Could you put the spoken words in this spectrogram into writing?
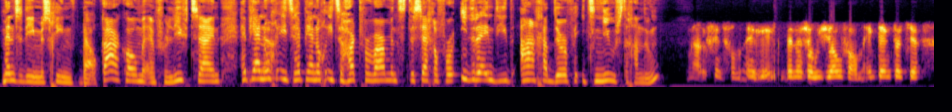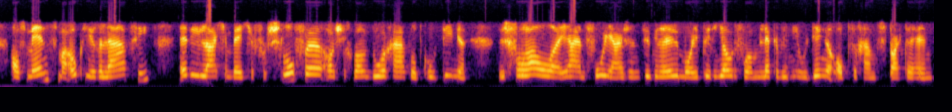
Mensen die misschien bij elkaar komen en verliefd zijn. Heb jij, nog, iets, heb jij nog iets hartverwarmends te zeggen voor iedereen die het aan gaat durven iets nieuws te gaan doen? Nou, ik, vind van, ik, ik ben er sowieso van. Ik denk dat je als mens, maar ook je relatie, hè, die laat je een beetje versloffen als je gewoon doorgaat op routine. Dus vooral eh, ja, in het voorjaar is het natuurlijk een hele mooie periode voor om lekker weer nieuwe dingen op te gaan starten. En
